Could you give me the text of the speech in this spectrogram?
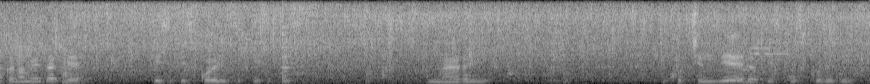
এখন আমি এটাকে পিস পিস করে দিচ্ছি পিস পিস আপনার এই খুচ্ছিন দিয়ে এটা পিস পিস করে দিয়েছি।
